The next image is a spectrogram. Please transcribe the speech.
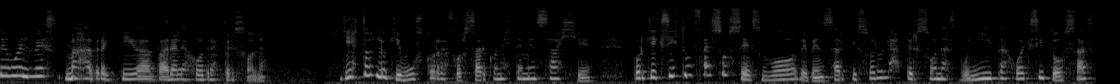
te vuelves más atractiva para las otras personas. Y esto es lo que busco reforzar con este mensaje, porque existe un falso sesgo de pensar que solo las personas bonitas o exitosas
